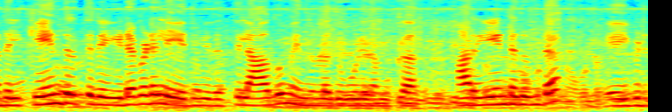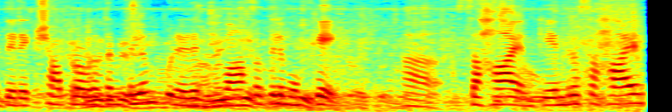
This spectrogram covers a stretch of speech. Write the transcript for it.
അതിൽ കേന്ദ്രത്തിന്റെ ഇടപെടൽ ഏതു വിധത്തിലാകും എന്നുള്ളത് കൂടി നമുക്ക് അറിയേണ്ടതുണ്ട്. ഇവിടുത്തെ രക്ഷാപ്രവർത്തനത്തിലും പുനരധിവാസത്തിലുമൊക്കെ സഹായം കേന്ദ്ര സഹായം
